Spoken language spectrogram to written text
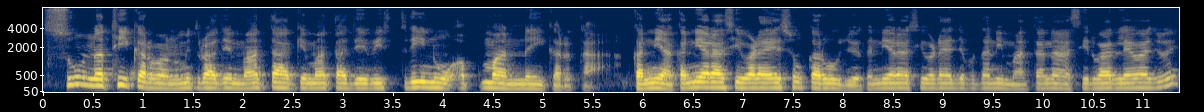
શું નથી કરવાનું? મિત્રો, આજે માતા કે માતા જેવી સ્ત્રીનું અપમાન નહીં કરતા. કન્યા કન્યા રાશિવાળાએ શું કરવું જોઈએ? કન્યા રાશિવાળાએ જે પોતાની માતાના આશીર્વાદ લેવા જોઈએ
